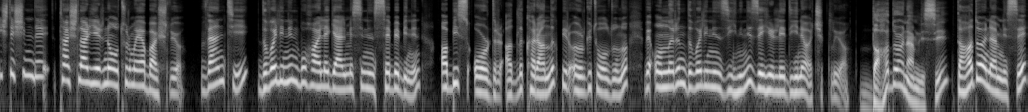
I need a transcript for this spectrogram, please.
işte şimdi taşlar yerine oturmaya başlıyor. Venti, Dvali'nin bu hale gelmesinin sebebinin Abyss Order adlı karanlık bir örgüt olduğunu ve onların Dvali'nin zihnini zehirlediğini açıklıyor. Daha da önemlisi, Daha da önemlisi,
